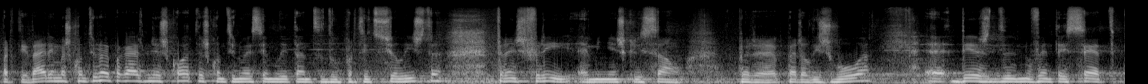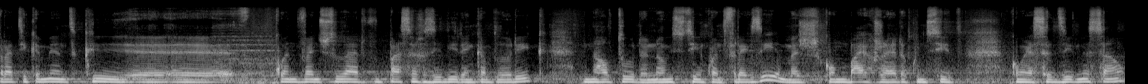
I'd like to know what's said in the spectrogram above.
partidária, mas continuei a pagar as minhas cotas, continuei a ser militante do Partido Socialista, transferi a minha inscrição para, para Lisboa. Eh, desde 97, praticamente, que eh, eh, quando venho estudar passo a residir em Campo de Ourique. Na altura não existia enquanto freguesia, mas como bairro já era conhecido com essa designação.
